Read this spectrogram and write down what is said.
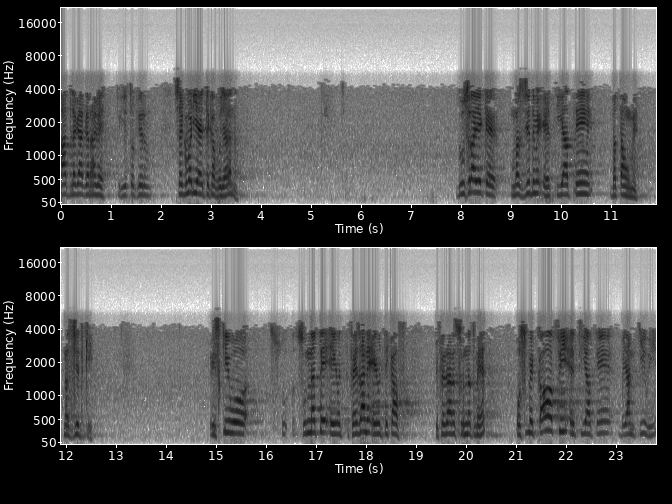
ہاتھ لگا کر آ گئے، تو یہ تو پھر سگوڑیا اعتکاف ہو جائے گا نا۔ دوسرا یہ کہ مسجد میں احتیاطیں بتاؤں میں، مسجد کی۔ اس کی وہ سنت فیضان اعتکاف، جو فیضان سنت میں ہے، اس میں کافی احتیاطیں بیان کی ہوئی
